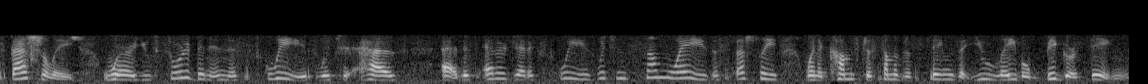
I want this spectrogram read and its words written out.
especially, where you've sort of been in this squeeze, which has uh, this energetic squeeze, which in some ways, especially when it comes to some of the things that you label bigger things,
